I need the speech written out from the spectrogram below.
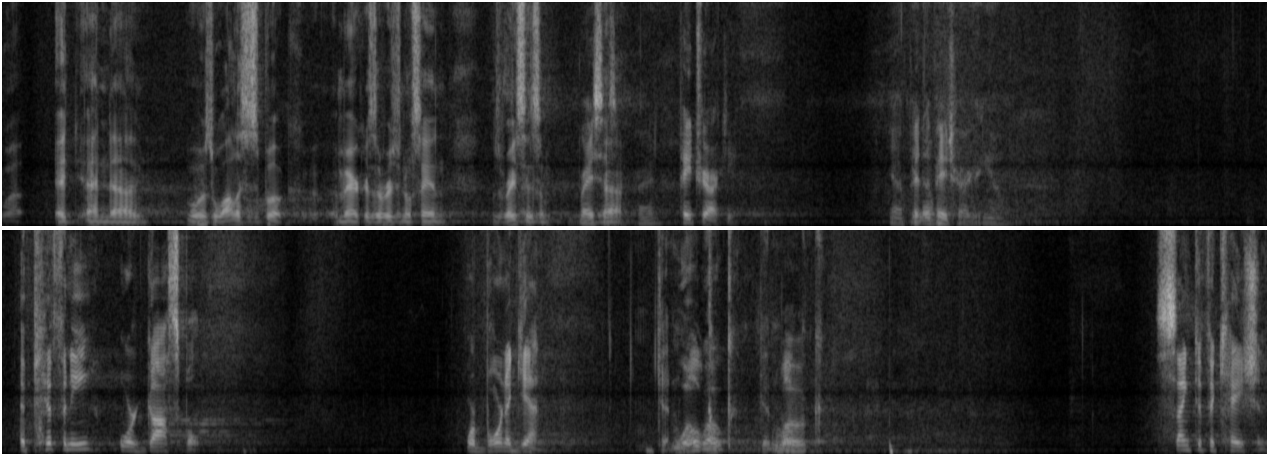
Well, and, and uh, what was Wallis's book? America's Original Sin was racism. Racism, Yeah. right? Patriarchy. Yeah, the patriarchy, yeah. Epiphany or gospel. Or born again. Getting woke. Woke. Getting woke. Woke. Sanctification.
